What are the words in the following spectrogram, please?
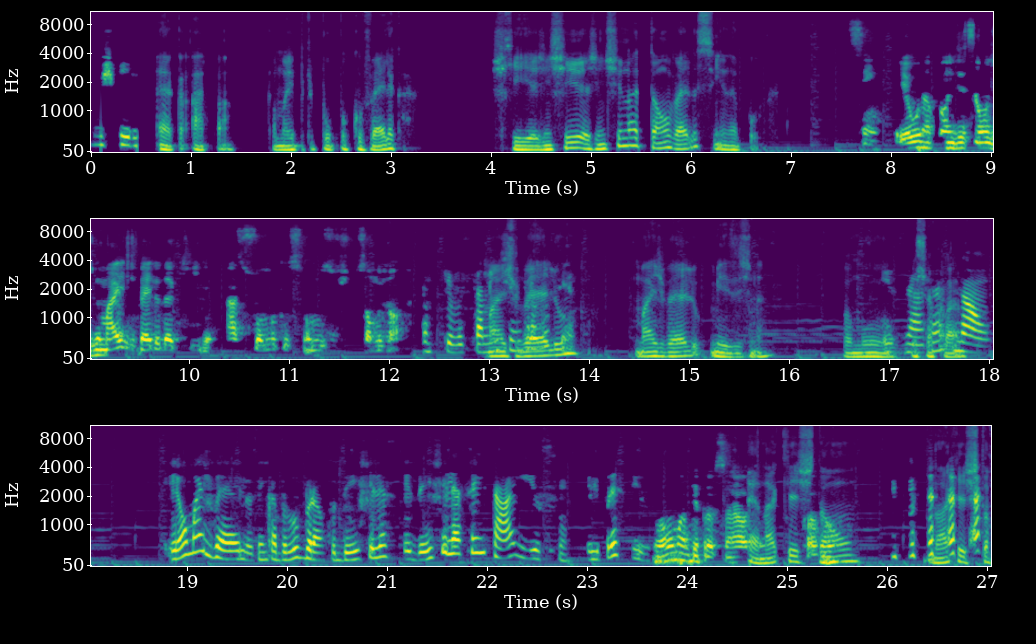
No espírito. É, ah, tá. Calma aí, porque pô, pouco velha, cara. Acho que a gente, a gente não é tão velho assim, né, pô? sim. Eu, na condição de mais velho daqui, assumo que somos, somos nós. É porque você tá Mais velho, você. mais velho, meses, né? Vamos deixar Exato. claro. Não. Eu mais velho, tenho cabelo branco. Deixa ele, deixa ele aceitar isso. Ele precisa. Vamos manter profissional. É, na questão. Na questão.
